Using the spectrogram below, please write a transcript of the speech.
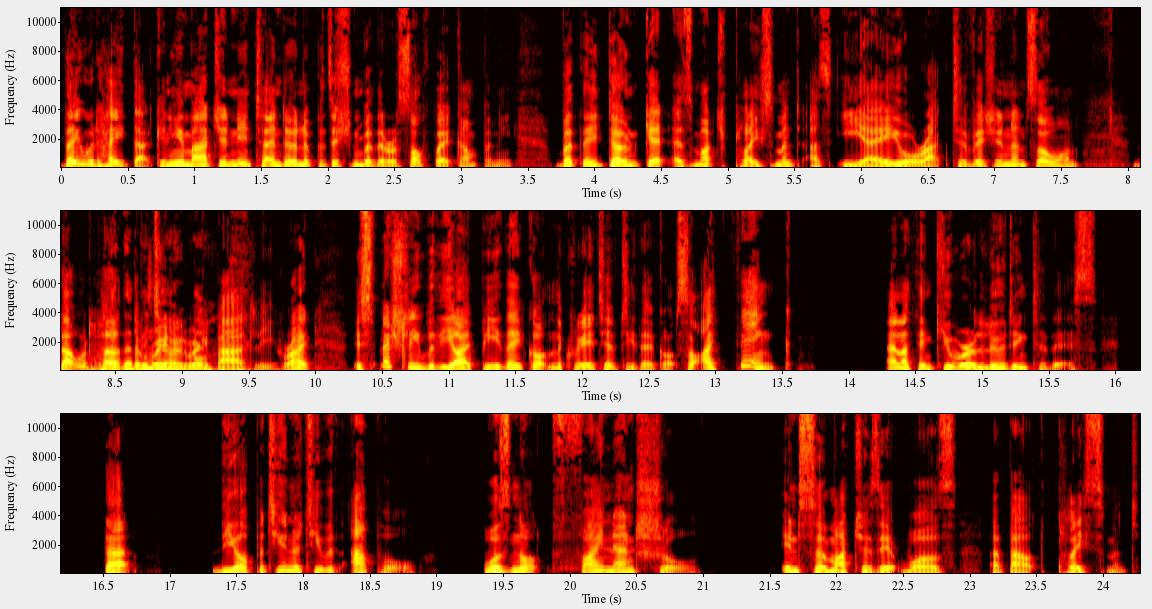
They would hate that. Can you imagine Nintendo in a position where they're a software company, but they don't get as much placement as EA or Activision and so on? That would hurt them really, terrible. really badly, right? Especially with the IP they've got and the creativity they've got. So I think, and I think you were alluding to this, that the opportunity with Apple was not financial in so much as it was about placement.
